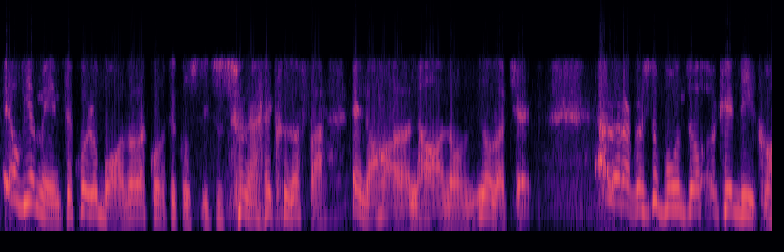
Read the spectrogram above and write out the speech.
E ovviamente quello buono, la Corte Costituzionale cosa fa? E no, no, no, non lo accetta. Allora a questo punto che dico?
